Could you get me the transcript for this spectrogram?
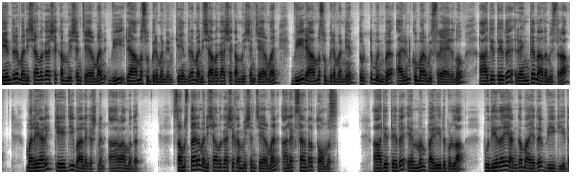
കേന്ദ്ര മനുഷ്യാവകാശ കമ്മീഷൻ ചെയർമാൻ വി രാമസുബ്രഹ്മണ്യൻ. കേന്ദ്ര മനുഷ്യാവകാശ കമ്മീഷൻ ചെയർമാൻ വി രാമസുബ്രഹ്മണ്യൻ തൊട്ടു മുൻപ് അരുൺകുമാർ മിശ്രയായിരുന്നു. ആദ്യത്തേത് രംഗനാഥ മിശ്ര. മലയാളി കെ ജി ബാലകൃഷ്ണൻ ആറാമത്. സംസ്ഥാന മനുഷ്യാവകാശ കമ്മീഷൻ ചെയർമാൻ അലക്സാണ്ടർ തോമസ്. ആദ്യത്തേത് എം എം പരീത് പിള്ള. പുതിയതായി അംഗമായത് V Geetha.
